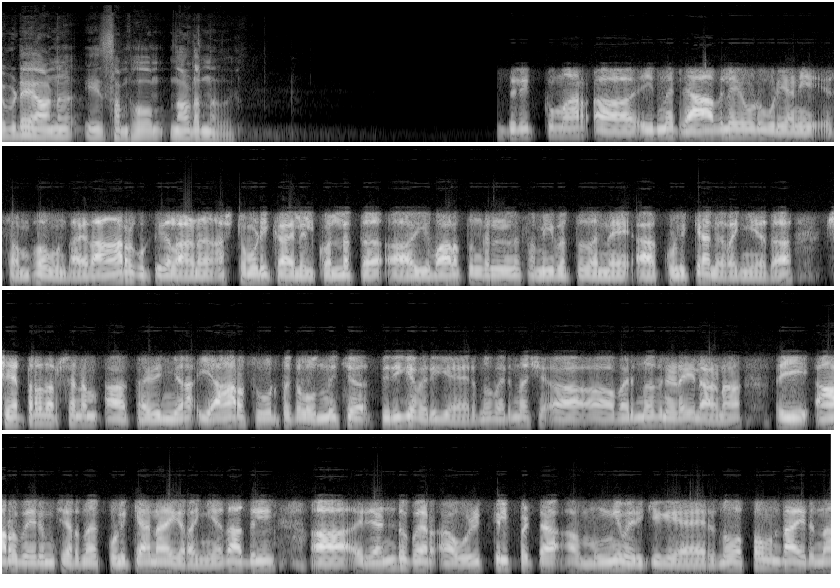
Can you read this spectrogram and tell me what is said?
എവിടെയാണ് ഈ സംഭവം നടന്നത്? ദിലീപ് കുമാർ ഇന്ന് രാവിലെയോടുകൂടിയാണ് ഈ സംഭവം ഉണ്ടായത് ആറ് കുട്ടികളാണ് അഷ്ടമുടിക്കായലിൽ കൊല്ലത്ത് ഈ വാളത്തുങ്കലിന് സമീപത്ത് തന്നെ കുളിക്കാൻ ഇറങ്ങിയത് ക്ഷേത്ര ദർശനം കഴിഞ്ഞ ഈ ആറ് സുഹൃത്തുക്കൾ ഒന്നിച്ച് തിരികെ വരികയായിരുന്നു. വരുന്ന വരുന്നതിനിടയിലാണ് ഈ ആറുപേരും ചേർന്ന് കുളിക്കാനായി ഇറങ്ങിയത്. അതിൽ രണ്ടുപേർ ഒഴുക്കിൽപ്പെട്ട് മുങ്ങി മരിക്കുകയായിരുന്നു. ഒപ്പം ഉണ്ടായിരുന്ന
